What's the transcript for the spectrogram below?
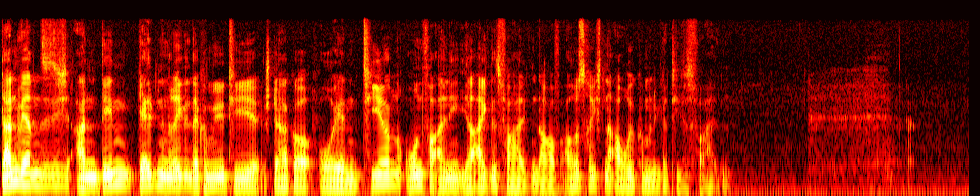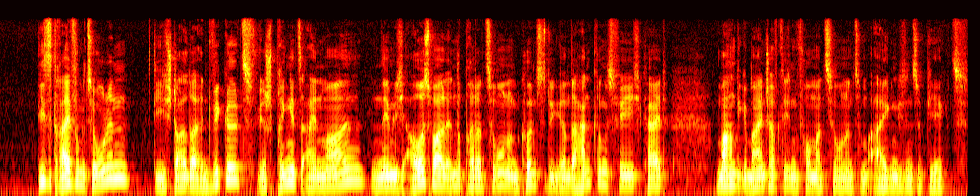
dann werden sie sich an den geltenden Regeln der Community stärker orientieren und vor allen Dingen ihr eigenes Verhalten darauf ausrichten, auch ihr kommunikatives Verhalten. Diese drei Funktionen, die Stalter entwickelt, wir springen jetzt einmal, nämlich Auswahl, Interpretation und konstituierende Handlungsfähigkeit, machen die gemeinschaftlichen Formationen zum eigentlichen Subjekt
